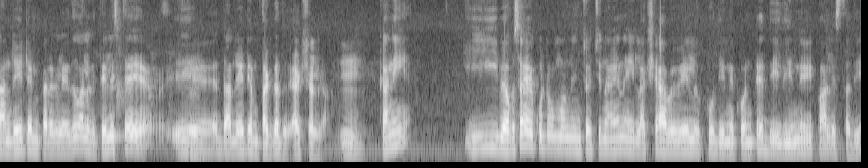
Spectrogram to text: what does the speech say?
దాని రేట్ ఏం పెరగలేదు వాళ్ళకి తెలిస్తే దాని రేట్ ఏం తగ్గదు యాక్చువల్గా. కానీ ఈ వ్యవసాయ కుటుంబం నుంచి వచ్చిన ఆయన ఈ లక్ష యాభై వేలకు దీన్ని కొంటే దీ- ఇది ఎన్ని పాలిస్తుంది.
